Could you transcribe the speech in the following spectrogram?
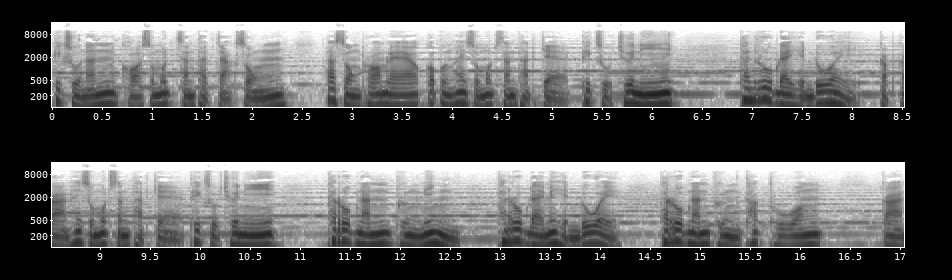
ภิกษุนั้นขอสมมติสันทัดจากสงฆ์ ถ้าสงพร้อมแล้วก็พึงให้สมมติสันทัดแก่ภิกษุชื่อนี้ ท่านรูปใดเห็นด้วยกับการให้สมมติสันทัดแก่ภิกษุชื่อนี้ ถ้ารูปนั้นพึงนิ่ง ถ้ารูปใดไม่เห็นด้วย ถ้ารูปนั้นพึงทักท้วง การ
